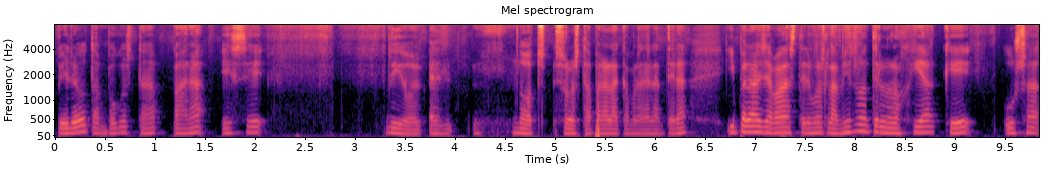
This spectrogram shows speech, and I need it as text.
pero tampoco está para ese digo, el notch solo está para la cámara delantera y para las llamadas tenemos la misma tecnología que usa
